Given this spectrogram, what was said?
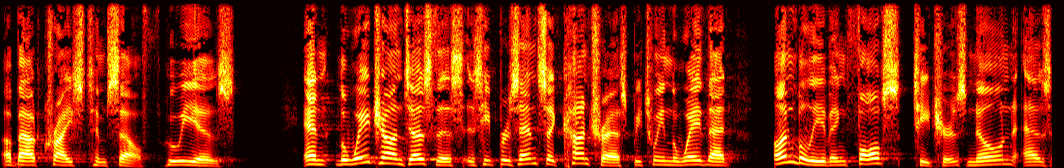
about Christ himself, who he is. And the way John does this is he presents a contrast between the way that unbelieving false teachers, known as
